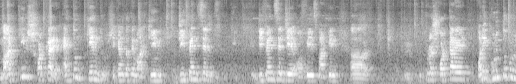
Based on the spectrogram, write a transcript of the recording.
মার্কিন সরকারের একদম কেন্দ্র। সেখানটাতে মার্কিন ডিফেন্সের ডিফেন্সের যে অফিস মার্কিন পুরো সরকারের অনেক গুরুত্বপূর্ণ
